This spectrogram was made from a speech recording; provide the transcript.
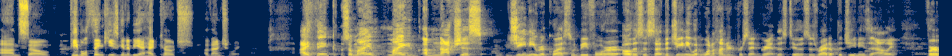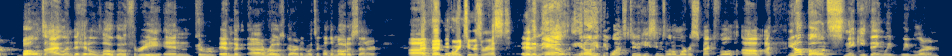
Um, so people think he's going to be a head coach eventually. I think so. My my obnoxious genie request would be for her. oh, this is the genie would 100% grant this too. This is right up the genie's alley. For Bones Hyland to hit a logo three in the in the uh, Rose Garden, what's it called, the Moda Center, uh, and then him, point to his wrist. And then, you know, if he wants to, he seems a little more respectful. Um, I, you know, Bones' sneaky thing we've we've learned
